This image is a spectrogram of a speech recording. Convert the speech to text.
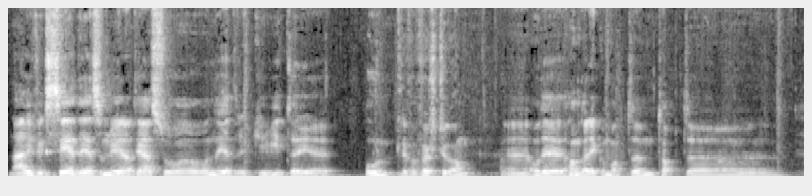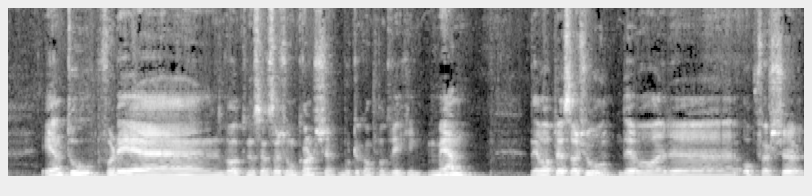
Nei, Vi fikk se det som gjør at jeg så nedrykk i Hvitøy ordentlig for første gang. Eh, Og det handler ikke om at de tapte 1-2, for det var ikke noe sensasjon, kanskje, bortekamp mot Viking. Men det var prestasjon, det var eh, oppførsel,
